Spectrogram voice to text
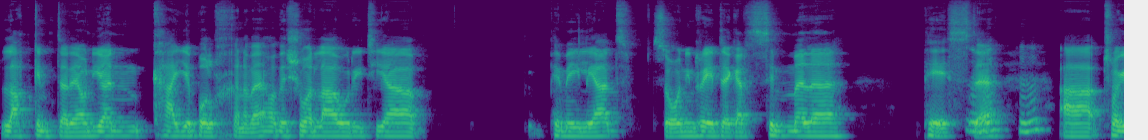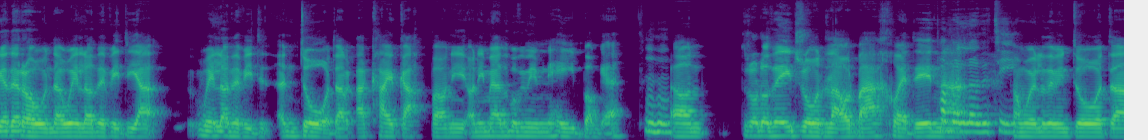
lap gyntaf iawn, i yn cael y bwlch yna fe, oedd e siwr lawr i tua 5 eiliad, so o'n i'n redeg ar similar pace de, mm -hmm, mm -hmm. a troiodd e rownd a welodd e fi di, a welodd e fi yn dod a, a cael gap, a o'n i'n meddwl bod fi'n mynd i heibog mhm. e, mm -hmm. ond rododd ei drod lawr bach wedyn. Pan welodd y ti. Pan welodd e fi'n dod a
